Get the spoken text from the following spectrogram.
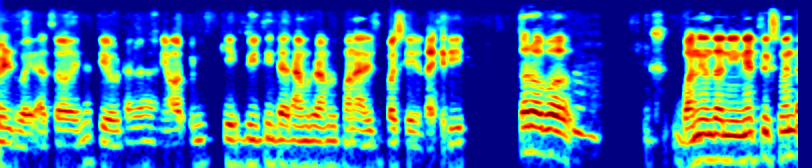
मेल्ट भइरहेछ होइन त्यो एउटा अनि अर्को पनि के दुई तिनवटा राम्रो राम्रो बनाएर पछि हेर्दाखेरि। तर अब भन्यो भने त नि नेटफ्लिक्स पनि त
